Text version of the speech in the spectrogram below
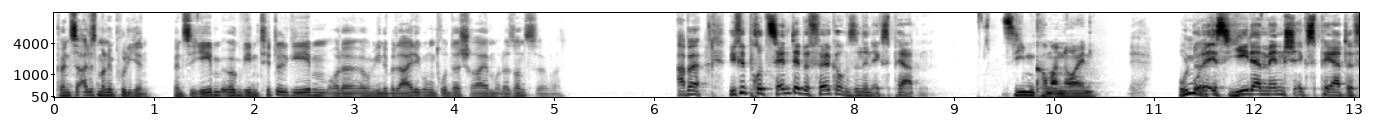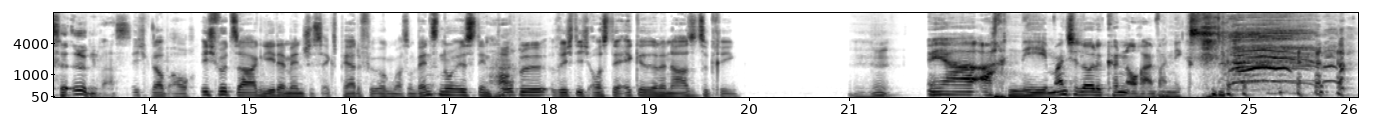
Könntest du alles manipulieren. Könntest du jedem irgendwie einen Titel geben oder irgendwie eine Beleidigung drunter schreiben oder sonst irgendwas. Aber Wie viel Prozent der Bevölkerung sind denn Experten? 7,9. 100, Oder ist jeder Mensch Experte für irgendwas? ich glaube auch. Ich würde sagen, jeder Mensch ist Experte für irgendwas. Und wenn es nur ist, den Aha. Popel richtig aus der Ecke seiner Nase zu kriegen. Ja, ach nee, manche Leute können auch einfach nix.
